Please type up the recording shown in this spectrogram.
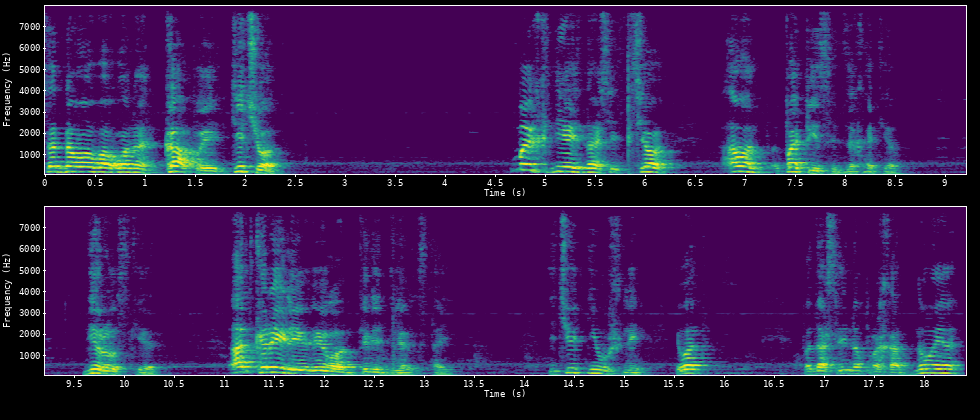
с одного вагона капает, течет. Мы к ней, значит, все, а он пописать захотел. Не русский это. Открыли, и он перед дверью стоит. И чуть не ушли. И вот подошли на проходное,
